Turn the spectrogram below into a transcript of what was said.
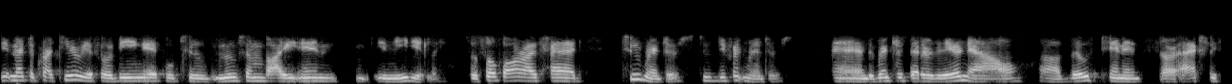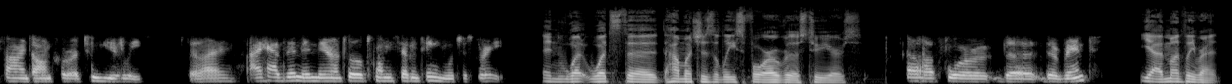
it met the criteria for being able to move somebody in immediately. So, so far I've had two renters, two different renters. And the renters that are there now, uh, those tenants are actually signed on for a two year lease. So I, I have them in there until 2017, which is great. And what what's the how much is the lease for over those two years? Uh, for the the rent. Yeah, monthly rent.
